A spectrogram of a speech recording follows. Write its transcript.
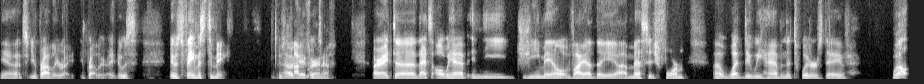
Yeah, that's you're probably right. You're probably right. It was, it was famous to me. Okay, fair enough. All right, uh, that's all we have in the Gmail via the uh, message form. Uh, what do we have in the Twitters, Dave? Well,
